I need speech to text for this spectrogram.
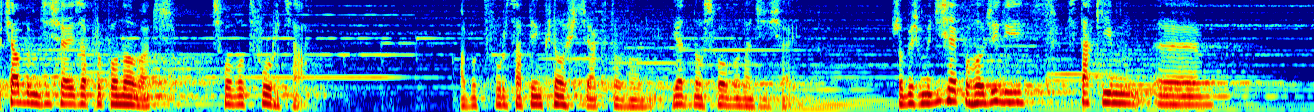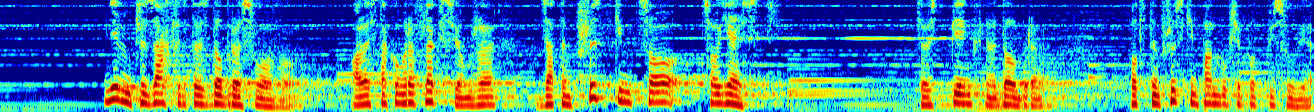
chciałbym dzisiaj zaproponować. Słowo Twórca. Albo Twórca piękności, jak to woli. Jedno słowo na dzisiaj. Żebyśmy dzisiaj pochodzili z takim. E, nie wiem, czy zachwyt to jest dobre słowo, ale z taką refleksją, że za tym wszystkim, co, co jest, co jest piękne, dobre, pod tym wszystkim Pan Bóg się podpisuje.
